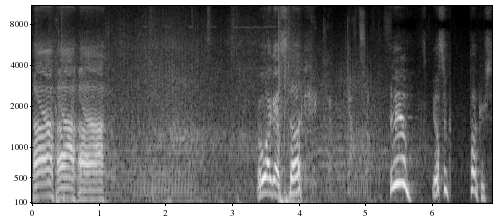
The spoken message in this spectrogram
Oh, I got stuck. Damn. Y'all some fuckers.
